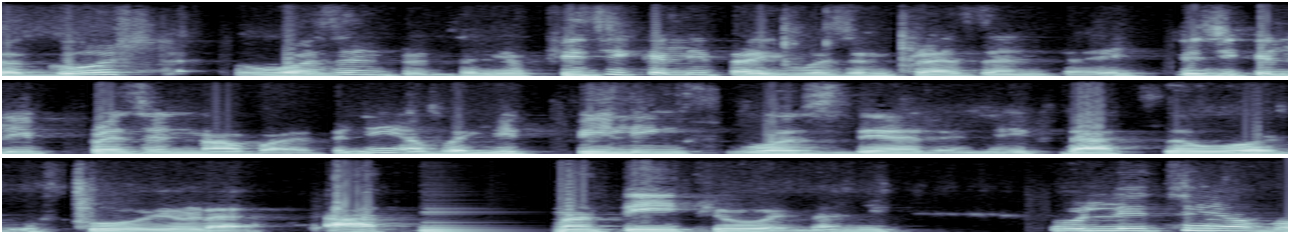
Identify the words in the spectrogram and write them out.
the ghost wasn't हुन्छ नि फिजिकली त हि प्रेजेन्ट है? फिजिकली प्रेजेन्ट नभए पनि अब हिट फिलिङ्स वाज देयर होइन इफ द्याट्स द वर्ड उसको एउटा आत्मा त्यही थियो होइन नि? उसले चाहिँ अब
